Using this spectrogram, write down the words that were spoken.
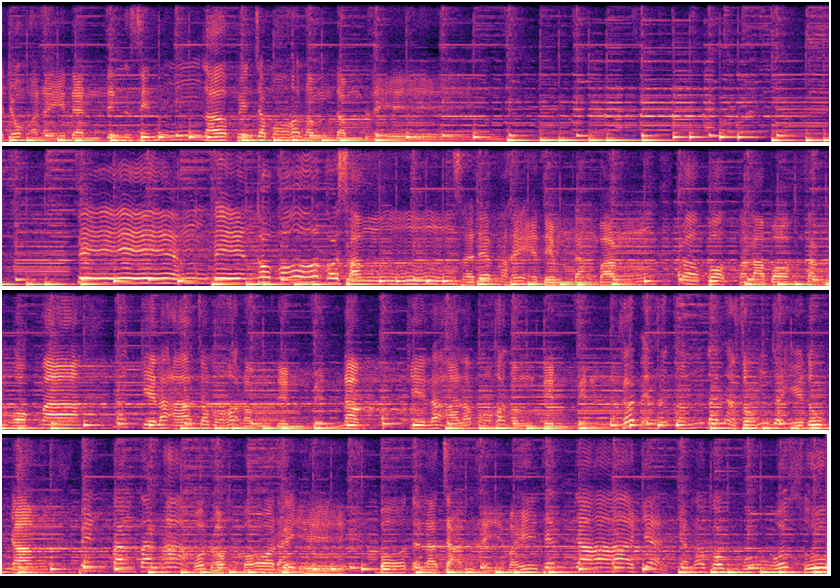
าโยในแดนดินสินแล้วเป็นเจ้าหมอลำดำเลเด้งเด้งเขาก็ก็สั่งแสดงให้เต็มดังบัง ก็บอกตะละบอกตั้งออกมา นักกีฬาเจ้าหมอลำเด่นเป็นนักกีฬาละหมอลำเด่นเป็นเขาเป็นทั้งจนดันสมใจทุกอย่าง เป็นต่างต่างห้าบ่ดอกบ่ได้บ่แต่ละจานให้ไม่เต็มยาแก่แก่ละคมหัวสู้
